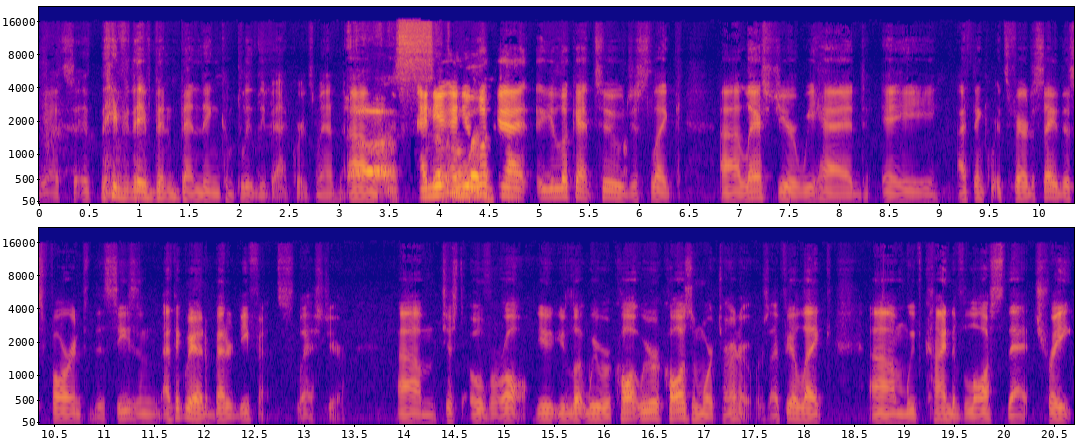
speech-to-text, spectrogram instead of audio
yeah. It's it, they've they've been bending completely backwards, man. Um, uh, and you and you look at you look at too just like uh last year we had a i think it's fair to say this far into the season i think we had a better defense last year um just overall you you look we were call, we were causing more turnovers i feel like um we've kind of lost that trait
